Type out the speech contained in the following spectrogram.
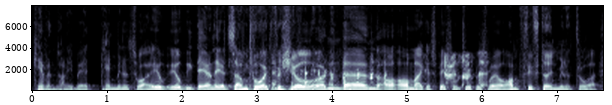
Kevin's only about 10 minutes away. He'll, he'll be down there at some point for sure. and um, I'll, I'll, make a special trip as well. I'm 15 minutes away.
